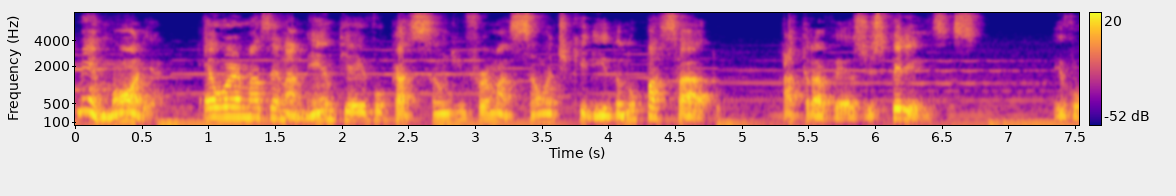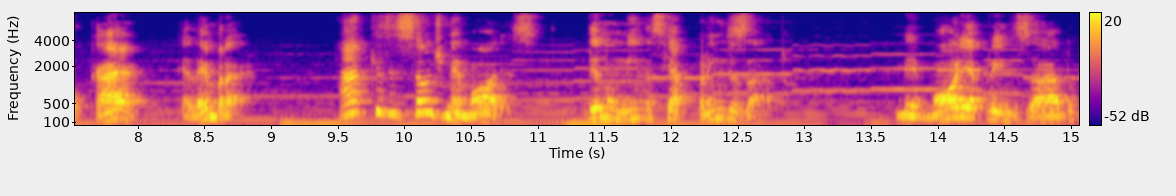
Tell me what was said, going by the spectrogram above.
Memória é o armazenamento e a evocação de informação adquirida no passado, através de experiências. Evocar é lembrar. A aquisição de memórias denomina-se aprendizado. Memória e aprendizado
